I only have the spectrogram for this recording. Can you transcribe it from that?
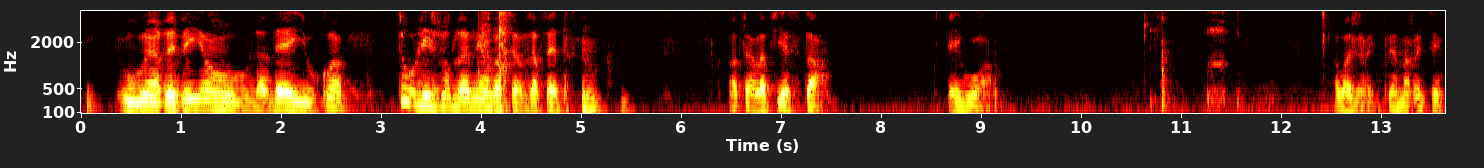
ou un réveillon, ou la veille, ou quoi. Tous les jours de l'année, on va faire de la fête. on va faire la fiesta. Et voilà. Ah ouais, j'arrive plus à m'arrêter.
